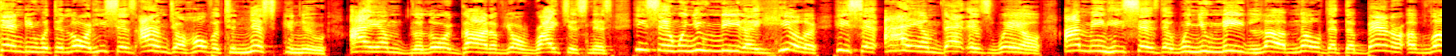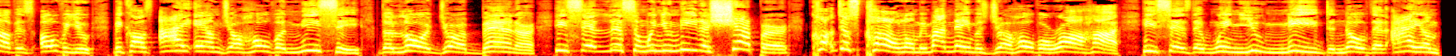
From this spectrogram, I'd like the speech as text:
standing with the Lord. He says, I am Jehovah Teniskanu. I am the Lord God of your righteousness. He said, when you need a healer, he said, I am that as well. I mean, he says that when you need love, know that the banner of love is over you because I am Jehovah Nisi, the Lord your banner. He said, listen, when you need a shepherd, call, just call on me. My name is Jehovah Raha. He says that when you need to know that I am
